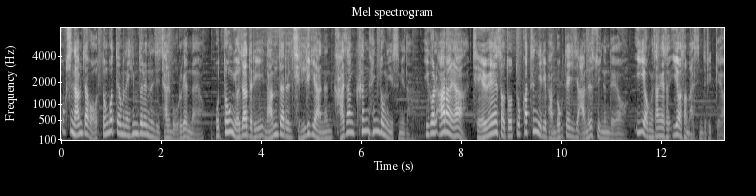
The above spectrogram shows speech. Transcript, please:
혹시 남자가 어떤 것 때문에 힘들었는지 잘 모르겠나요? 보통 여자들이 남자를 질리게 하는 가장 큰 행동이 있습니다. 이걸 알아야 재회에서도 똑같은 일이 반복되지 않을 수 있는데요. 이 영상에서 이어서 말씀드릴게요.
